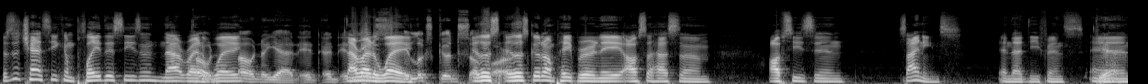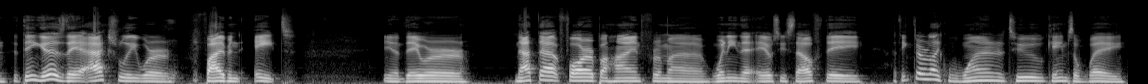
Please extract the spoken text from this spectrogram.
there's a chance he can play this season, not right oh, away. Oh no, yeah, it, it, it Not right away. It looks good so it looks far. it looks good on paper, and they also have some offseason signings in that defense. And Yeah. the thing is, they actually were five and eight. You know, they were not that far behind from uh, winning the AOC South. They, I think, they were like one or two games away,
